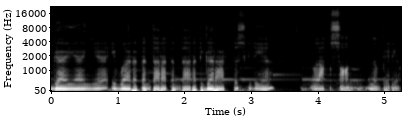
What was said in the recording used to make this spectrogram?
gayanya ibarat tentara-tentara 300 gitu ya ngelakson dengan pedal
